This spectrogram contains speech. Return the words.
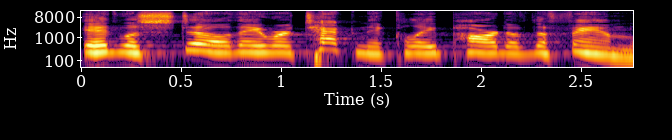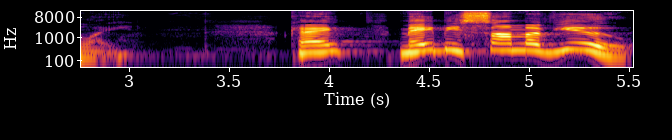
it was still, they were technically part of the family. Okay? Maybe some of you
